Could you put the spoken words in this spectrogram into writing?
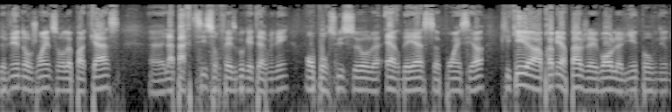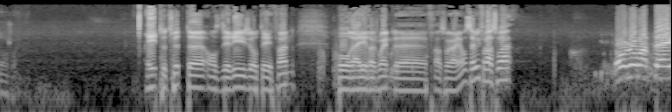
de venir nous rejoindre sur le podcast. Euh, la partie sur Facebook est terminée. On poursuit sur le rds.ca. Cliquez en première page, vous allez voir le lien pour venir nous rejoindre. Et tout de suite, euh, on se dirige au téléphone pour aller rejoindre François Gagnon. Salut François. Bonjour Martin.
